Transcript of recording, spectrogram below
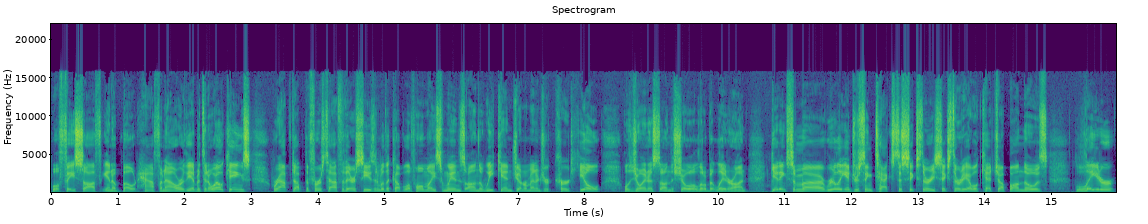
will face off in about half an hour. The Edmonton Oil Kings wrapped up the first half of their season with a couple of home ice wins on the weekend. General Manager Kirt Hill will join us on the show a little bit later on. Getting some uh, really interesting texts to 630, 630. I will catch up on those later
